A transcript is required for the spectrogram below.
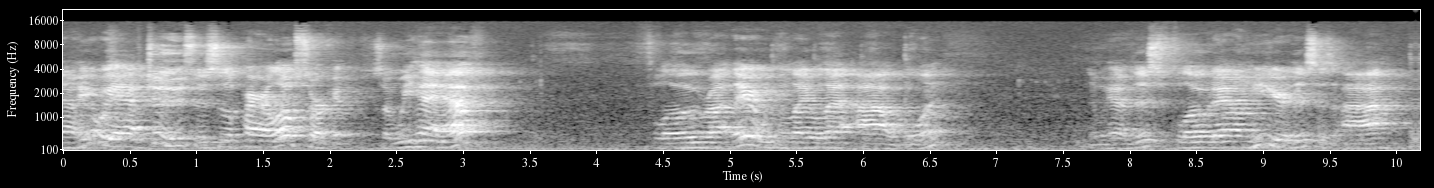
now here we have two, so this is a parallel circuit. So we have flow right there, we can label that I1. Then we have this flow down here, this is I2.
